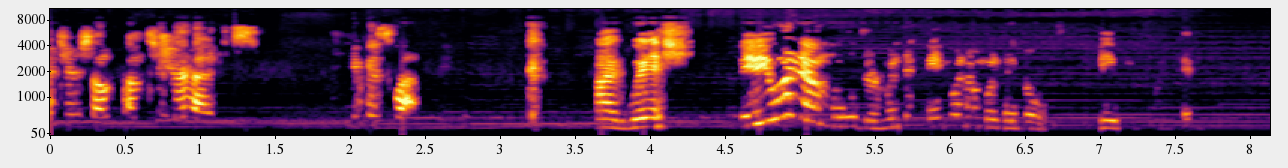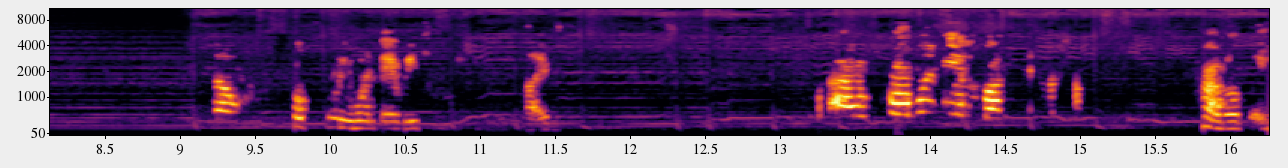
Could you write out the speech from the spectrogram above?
address. I'll come to your house. You can slap me. I wish. Maybe when I'm older. When, maybe when I'm an adult. Maybe one day. No, Hopefully one day we can be live. I'll probably be in London or something. Probably.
